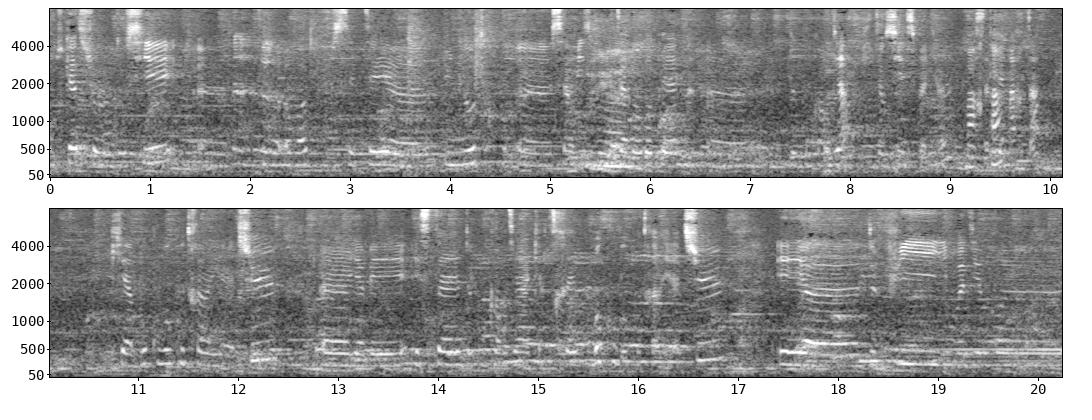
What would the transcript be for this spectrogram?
en tout cas sur le dossier euh, pour Europe, c'était euh, une autre service militaire européenne de Concordia, qui était aussi espagnole, qui s'appelait Martha, qui a beaucoup beaucoup travaillé là-dessus. Euh, Il y avait Estelle de Concordia qui a très, beaucoup beaucoup travaillé là-dessus. Et euh, depuis, on va dire, euh,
